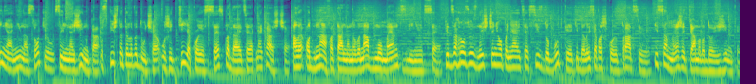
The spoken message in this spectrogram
героїня Ніна Сокіл, сильна жінка, успішна телеведуча, у житті якої все складається як найкраще. Але одна фатальна новина в момент змінює все. Під загрозою знищення опиняються всі здобутки, які далися важкою працею, і саме життя молодої жінки.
